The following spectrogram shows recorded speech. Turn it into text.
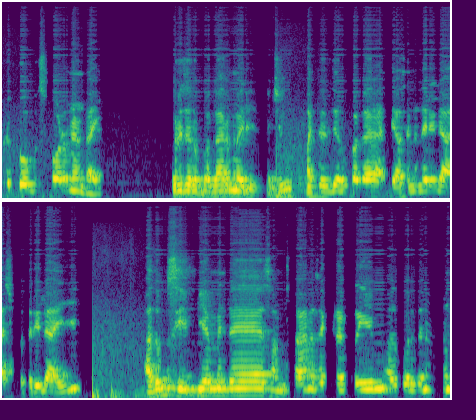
ഒരു ബോംബ് സ്ഫോടനം ഉണ്ടായി. ഒരു ചെറുപ്പക്കാരൻ മരിച്ചു. മറ്റൊരു ചെറുപ്പക്കാരൻ അത്യാസന നിലയിൽ ആശുപത്രിയിലായി. അതും സി പി എമ്മിന്റെ സംസ്ഥാന സെക്രട്ടറിയും അതുപോലെ തന്നെ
